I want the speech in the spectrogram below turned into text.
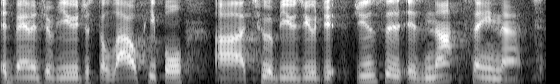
advantage of you, just allow people uh, to abuse you. Jesus is not saying that.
